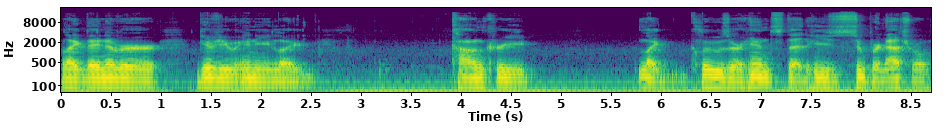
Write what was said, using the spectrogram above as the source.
Like they never give you any like concrete like clues or hints that he's supernatural.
